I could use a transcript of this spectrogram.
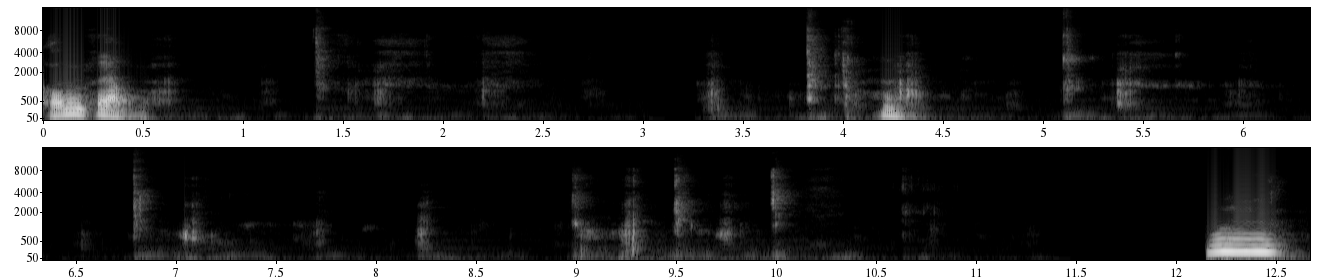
ผมแซ่บอืม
